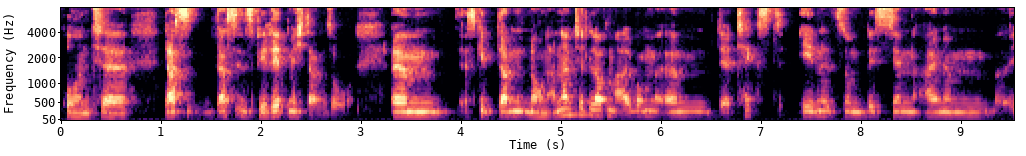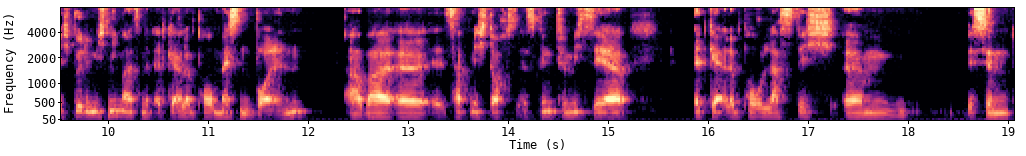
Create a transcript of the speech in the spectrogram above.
und äh, das, das inspiriert mich dann so. Ähm, es gibt dann noch einen anderen Titel auf dem Album. Ähm, der Text ähnelt so ein bisschen einem, ich würde mich niemals mit Edgar Allan Poe messen wollen, aber äh, es hat mich doch, es klingt für mich sehr Edgar Allan Poe-lastig, ähm, bisschen,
